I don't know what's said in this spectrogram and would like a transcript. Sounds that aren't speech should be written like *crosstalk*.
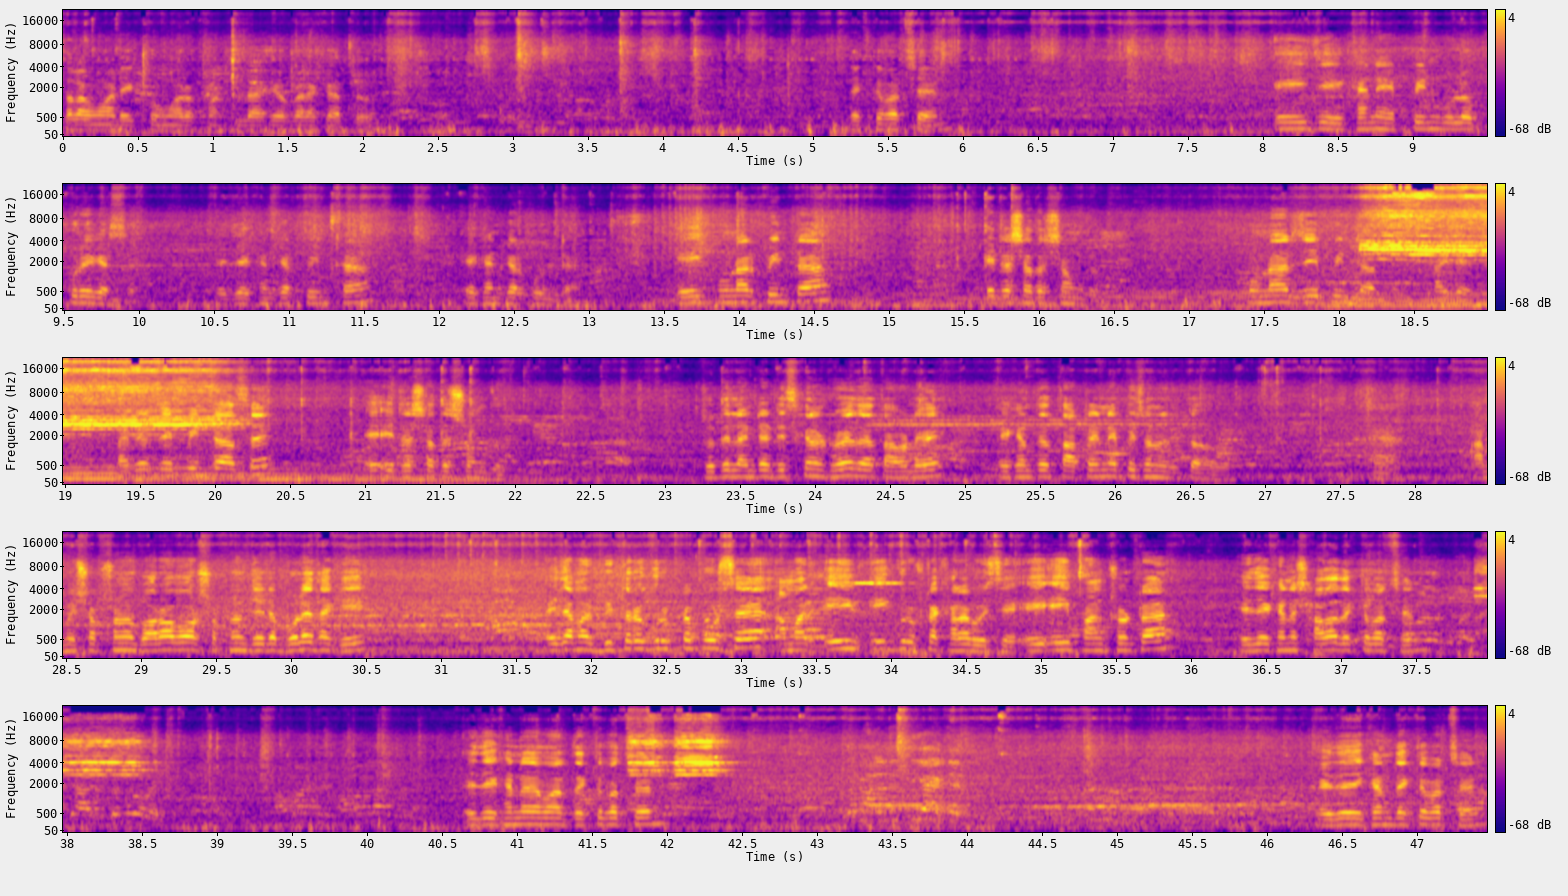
আসসালামু আলাইকুম রহমতুল্লাহ বারাকাত দেখতে পাচ্ছেন? এই যে এখানে পিনগুলো পুড়ে গেছে। এই যে এখানকার পিনটা এখানকার পিনটা এই কোনার পিনটা, এটার সাথে সংযোগ। কোনার যে পিনটা আছে, সাইডের সাইডের যে পিনটা আছে এটার সাথে সংযোগ। যদি লাইনটা ডিসকানেক্ট হয়ে যায়, তাহলে এখান থেকে তার টেনে পিছনে দিতে হবে। আমি সবসময় বরাবর, সবসময় যেটা বলে থাকি, এই যে আমার ভিতরে গ্রুপটা পড়ছে, আমার এই এই গ্রুপটা খারাপ হয়েছে। এই এই ফাংশনটা, এই যে এখানে সাদা দেখতে পাচ্ছেন, এই যে এখানে আমার দেখতে পাচ্ছেন, এই যে এখানে দেখতে পাচ্ছেন,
